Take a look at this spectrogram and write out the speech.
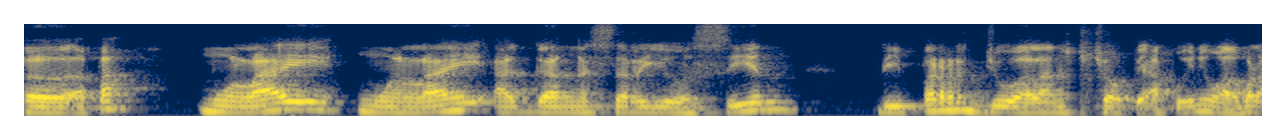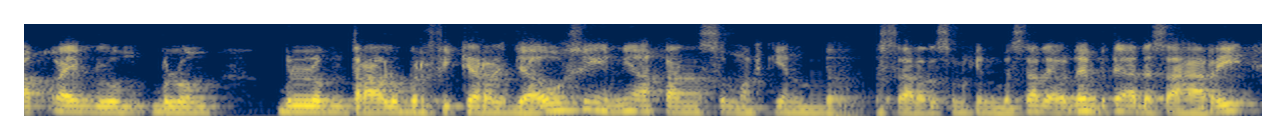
eh, apa mulai mulai agak ngeseriusin di perjualan Shopee aku ini walaupun aku kayak belum belum belum terlalu berpikir jauh sih ini akan semakin besar atau semakin besar. Ya udah berarti ada sehari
